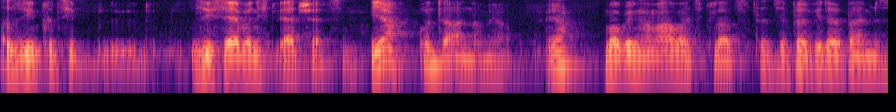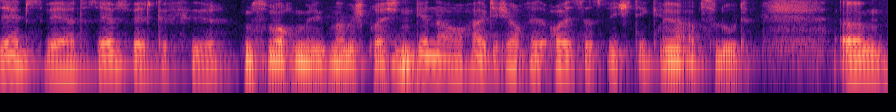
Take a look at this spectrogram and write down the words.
Also die im Prinzip äh, sich selber nicht wertschätzen. Ja, Unter anderem, ja. ja, Mobbing am Arbeitsplatz. Dann sind wir wieder beim Selbstwert, Selbstwertgefühl. Müssen wir auch unbedingt mal besprechen. Genau, halte ich auch für äußerst wichtig. Ja, absolut. Ähm,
